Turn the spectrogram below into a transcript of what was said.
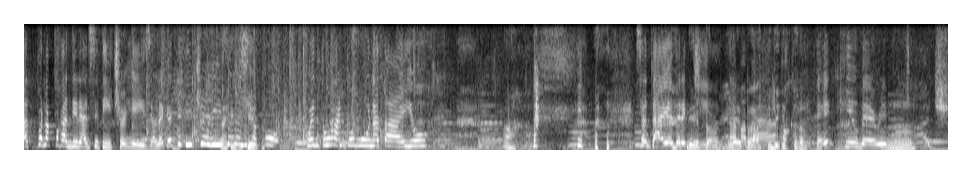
at palakpakan din natin si Teacher Hazel. Like, Ate Teacher Hazel, halika po. Kwentuhan ko muna tayo. Saan tayo, Direk? Dito, Tama dito, ba? dito. Okay, thank you very much.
